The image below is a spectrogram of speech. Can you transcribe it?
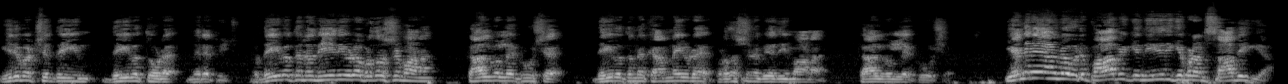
ഇരുപക്ഷത്തെയും ദൈവത്തോട് നിരപ്പിച്ചു. ദൈവത്തിന്റെ നീതിയുടെ പ്രദർശനമാണ് കാൽവല്ലെ ക്രൂശ് ദൈവത്തിന്റെ കരുണയുടെ പ്രദർശന വേദിയുമാണ് കാൽവറിലെ ക്രൂശ്. എങ്ങനെയാണ് ഒരു പാപിക്ക് നീതിരിക്കപ്പെടാൻ സാധിക്കുക?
